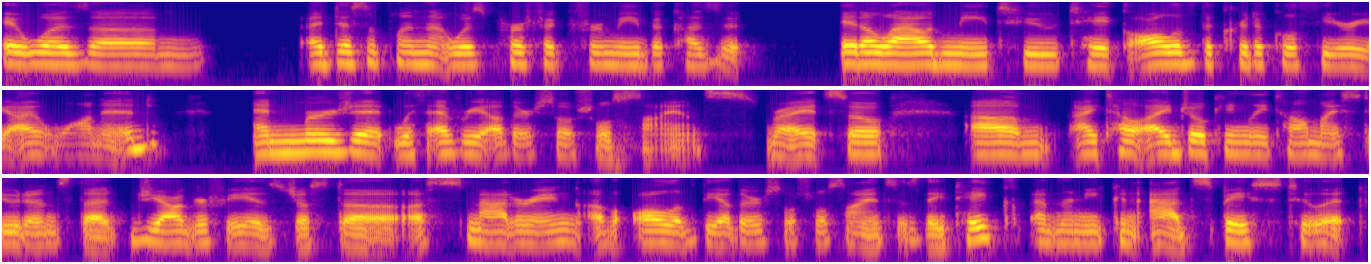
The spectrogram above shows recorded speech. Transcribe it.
it was um, a discipline that was perfect for me because it it allowed me to take all of the critical theory I wanted and merge it with every other social science, right? So um, I tell I jokingly tell my students that geography is just a, a smattering of all of the other social sciences they take, and then you can add space to it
